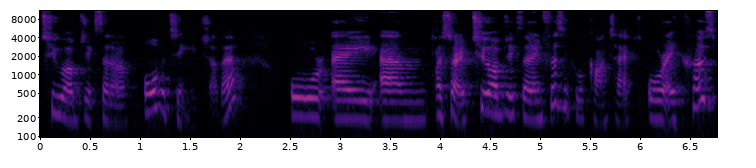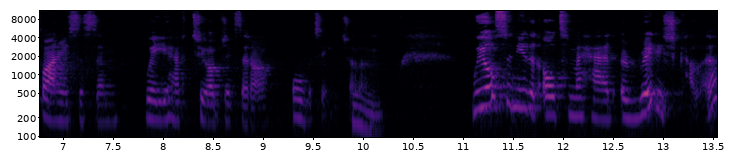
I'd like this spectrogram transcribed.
two objects that are orbiting each other, or a, um, oh, sorry, two objects that are in physical contact, or a close binary system where you have two objects that are orbiting each other. Hmm. We also knew that Ultima had a reddish color,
